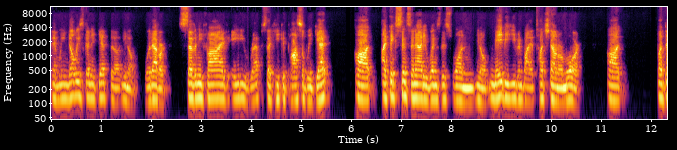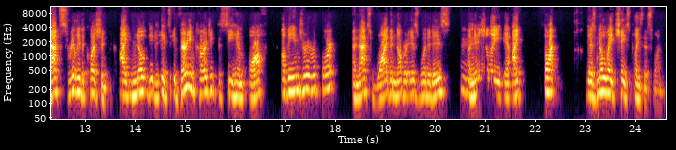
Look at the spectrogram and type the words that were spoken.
and we know he's going to get the, you know, whatever, 75, 80 reps that he could possibly get. Uh, I think Cincinnati wins this one, you know, maybe even by a touchdown or more. Uh, but that's really the question. I know it's, it's very encouraging to see him off of the injury report, and that's why the number is what it is. Mm-hmm. Initially, I thought there's no way Chase plays this one,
